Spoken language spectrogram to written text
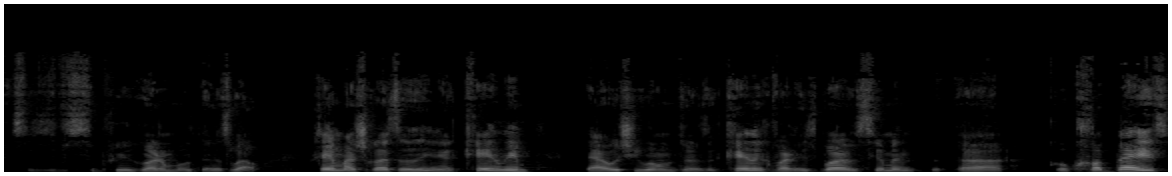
This is superior garden looked at as well. That which he wrote in terms of Kalim, Kvan is bar, Simon, uh, Chabes,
